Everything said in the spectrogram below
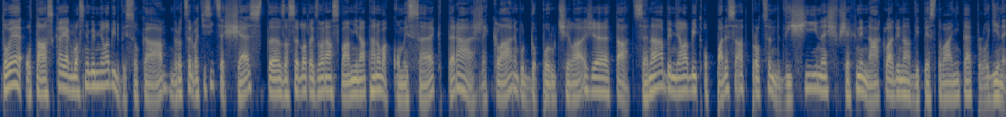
to je otázka, jak vlastně by měla být vysoká. V roce 2006 eh, zasedla takzvaná Svámináthanova komise, která řekla nebo doporučila, že ta cena by měla být o 50% vyšší než všechny náklady na vypěstování té plodiny.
